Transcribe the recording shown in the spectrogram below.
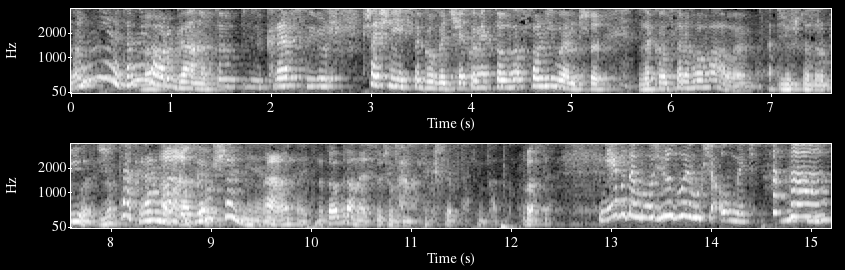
No nie, tam nie ma organów. To krew już wcześniej z tego wyciekłem, jak to zasoliłem czy zakonserwowałem. A ty już to zrobiłeś? No tak, rano A, przed okej. wyruszeniem. A, okej. No to od rana jest używała tych krwi w takim wypadku. Proste. Nie, bo tam było źródło i mógł się umyć. Haha.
